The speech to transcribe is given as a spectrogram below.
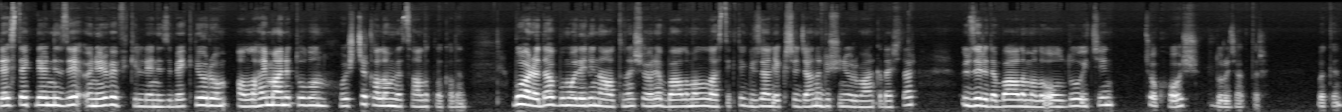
Desteklerinizi, öneri ve fikirlerinizi bekliyorum. Allah'a emanet olun. Hoşça kalın ve sağlıkla kalın. Bu arada bu modelin altına şöyle bağlamalı lastikte güzel yakışacağını düşünüyorum arkadaşlar. Üzeri de bağlamalı olduğu için çok hoş duracaktır. Bakın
